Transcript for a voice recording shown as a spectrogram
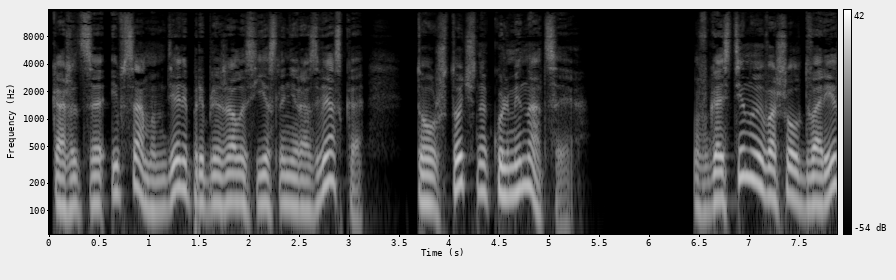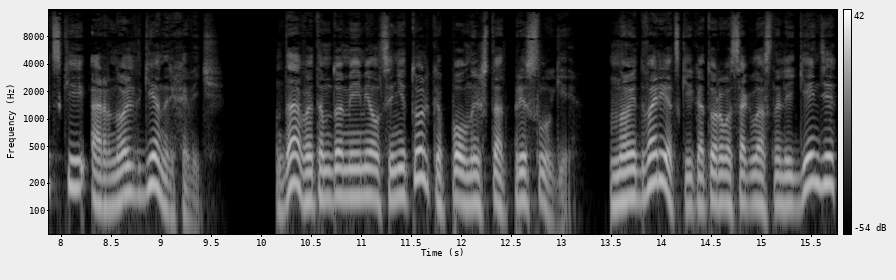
Кажется, и в самом деле приближалась, если не развязка, то уж точно кульминация. В гостиную вошел дворецкий Арнольд Генрихович. Да, в этом доме имелся не только полный штат прислуги, но и дворецкий, которого, согласно легенде,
